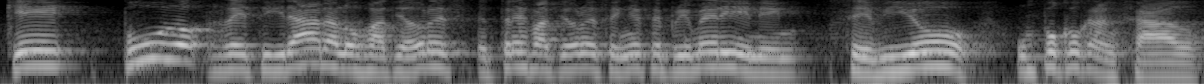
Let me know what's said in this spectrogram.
que pudo retirar a los bateadores, tres bateadores en ese primer inning. Se vio un poco cansado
